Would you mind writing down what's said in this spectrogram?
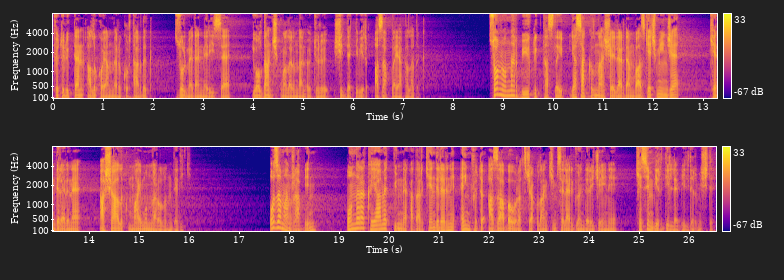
kötülükten alıkoyanları kurtardık, zulmedenleri ise yoldan çıkmalarından ötürü şiddetli bir azapla yakaladık. Sonra onlar büyüklük taslayıp yasak kılınan şeylerden vazgeçmeyince kendilerine aşağılık maymunlar olun dedik. O zaman Rabbin onlara kıyamet gününe kadar kendilerini en kötü azaba uğratacak olan kimseler göndereceğini kesin bir dille bildirmişti.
